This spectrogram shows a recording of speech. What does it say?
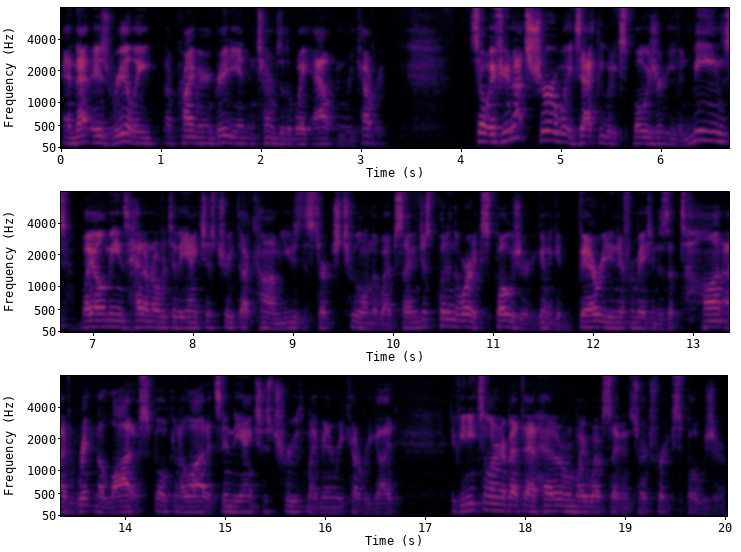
And that is really a primary ingredient in terms of the way out in recovery. So if you're not sure exactly what exposure even means, by all means, head on over to theanxioustruth.com, use the search tool on the website, and just put in the word exposure. You're going to get buried in information. There's a ton. I've written a lot. I've spoken a lot. It's in The Anxious Truth, my main recovery guide. If you need to learn about that, head over to my website and search for exposure,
